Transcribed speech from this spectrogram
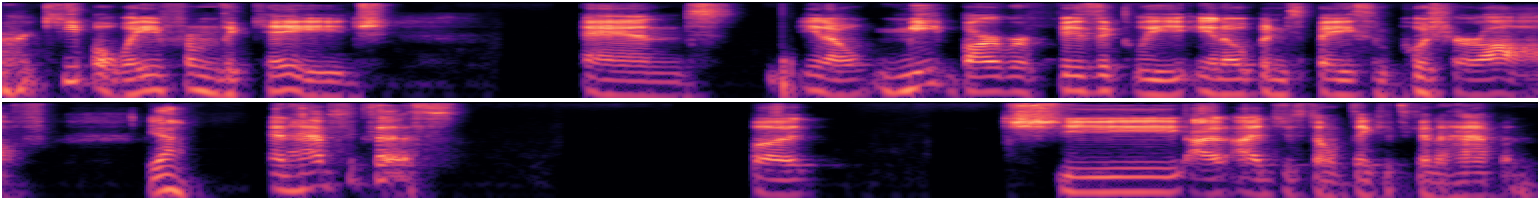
keep away from the cage, and you know meet Barber physically in open space and push her off. Yeah. and have success. But she, I, I just don't think it's going to happen.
